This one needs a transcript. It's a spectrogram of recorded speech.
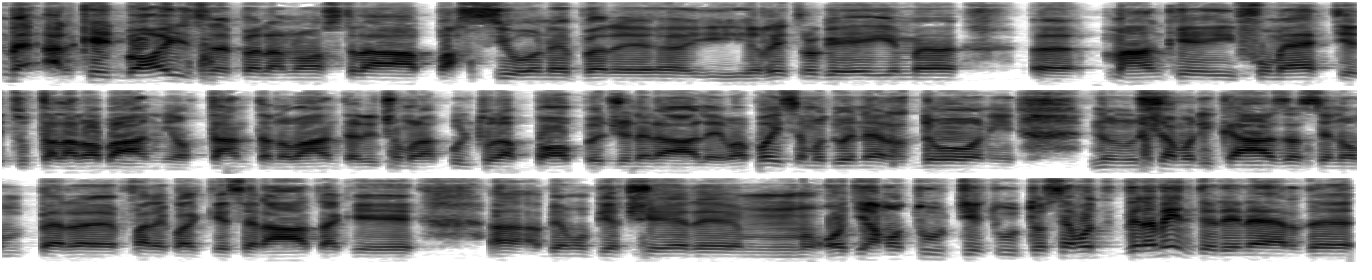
Beh, Arcade Boys per la nostra passione per eh, i retro game, eh, ma anche i fumetti e tutta la roba anni 80-90, diciamo la cultura pop generale, ma poi siamo due nerdoni, non usciamo di casa se non per fare qualche serata che eh, abbiamo piacere, mh, mm, odiamo tutti e tutto, siamo veramente dei nerd,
